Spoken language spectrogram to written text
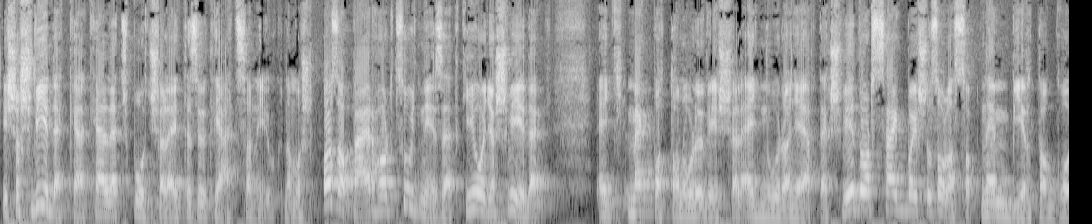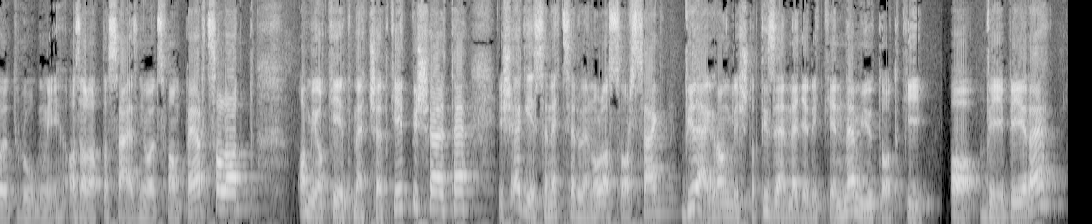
és a svédekkel kellett pótselejtezőt játszaniuk. Na most az a párharc úgy nézett ki, hogy a svédek egy megpattanó lövéssel egy núra nyertek Svédországba, és az olaszok nem bírtak gólt rúgni az alatt a 180 perc alatt, ami a két meccset képviselte, és egészen egyszerűen Olaszország világranglista 14-én nem jutott ki a VB-re,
